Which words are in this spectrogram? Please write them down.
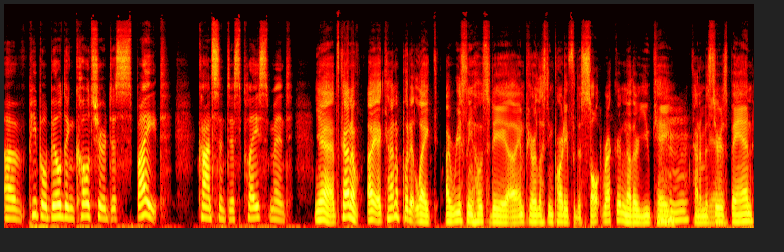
of people building culture despite constant displacement. Yeah, it's kind of I, I kind of put it like I recently hosted a uh, NPR listening party for the Sault record, another UK Mhm. kind of mysterious band,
